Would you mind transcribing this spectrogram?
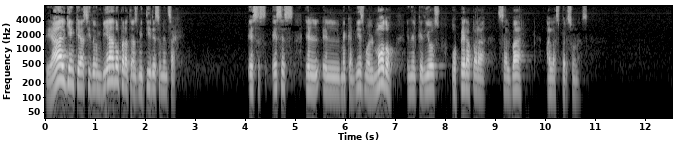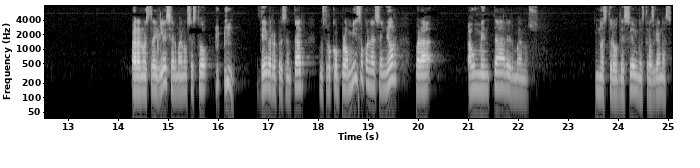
de alguien que ha sido enviado para transmitir ese mensaje. Ese es, el, el mecanismo, el modo en el que Dios opera para salvar a las personas. Para nuestra iglesia, hermanos, esto debe representar nuestro compromiso con el Señor para aumentar, hermanos, nuestro deseo y nuestras ganas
